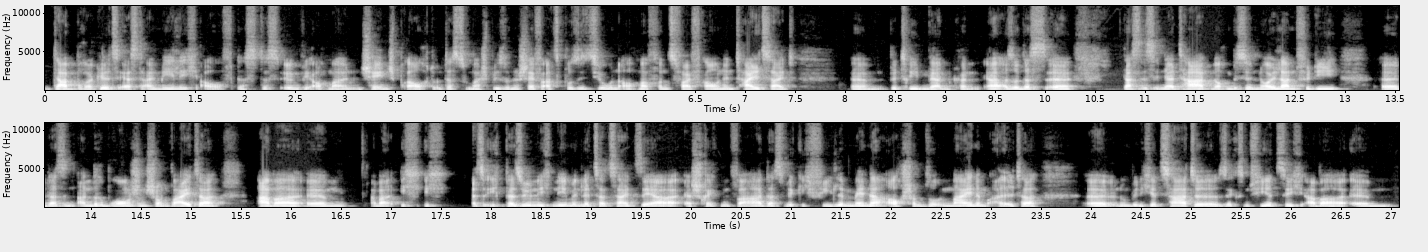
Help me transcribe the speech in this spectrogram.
da bröckelt es erst allmählich auf, dass das irgendwie auch mal einen Change braucht und dass zum Beispiel so eine Chefarztposition auch mal von zwei Frauen in Teilzeit äh, betrieben werden können. Ja, also das, äh, das ist in der Tat noch ein bisschen Neuland für die. Äh, da sind andere Branchen schon weiter. Aber, ähm, aber ich, ich, also ich persönlich nehme in letzter Zeit sehr erschreckend wahr, dass wirklich viele Männer, auch schon so in meinem Alter, äh, nun bin ich jetzt zarte 46, aber ähm,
